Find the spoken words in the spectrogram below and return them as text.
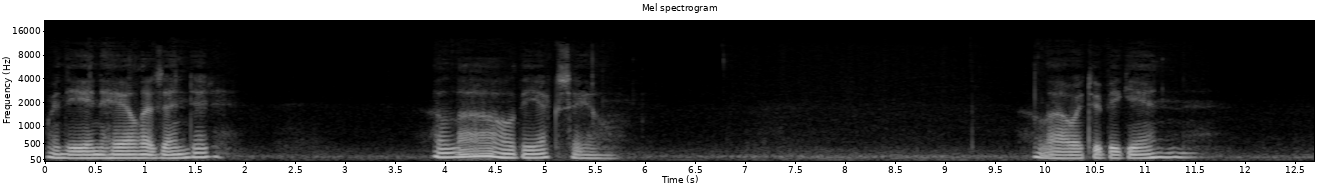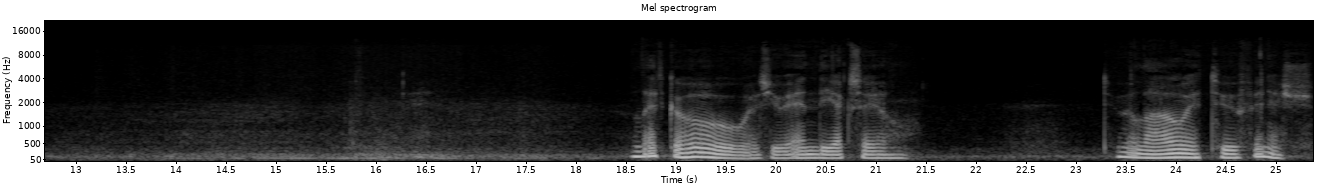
When the inhale has ended, allow the exhale. Allow it to begin. Let go as you end the exhale to allow it to finish.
